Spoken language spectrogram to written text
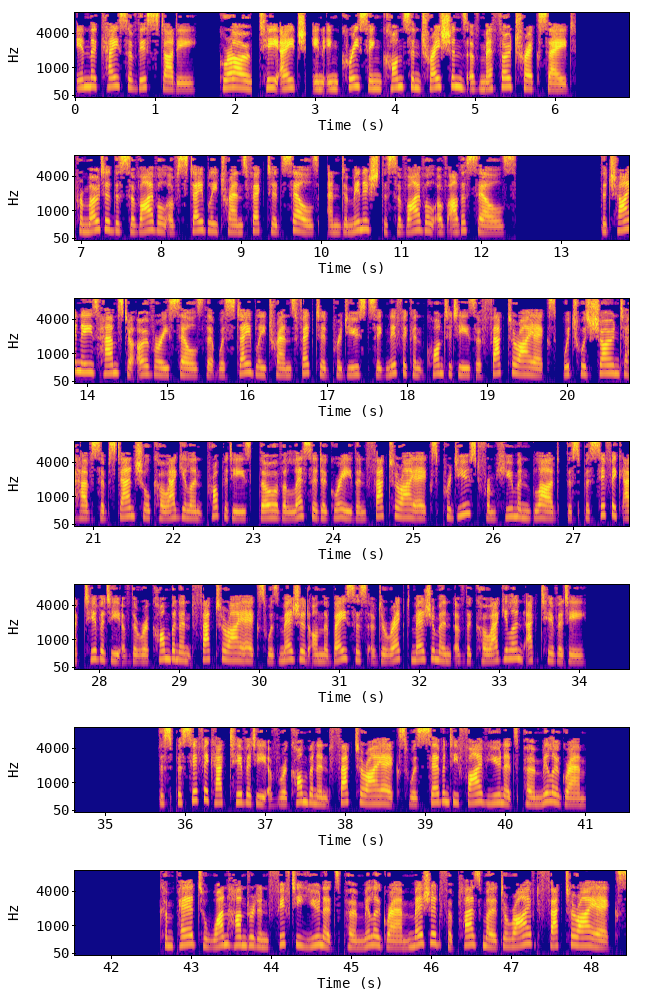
In the case of this study, grow th in increasing concentrations of methotrexate promoted the survival of stably transfected cells, and diminished the survival of other cells. The Chinese hamster ovary cells that were stably transfected produced significant quantities of factor IX, which was shown to have substantial coagulant properties, though of a lesser degree than factor IX produced from human blood. The specific activity of the recombinant factor IX was measured on the basis of direct measurement of the coagulant activity. The specific activity of recombinant factor IX was 75 units per milligram, compared to 150 units per milligram measured for plasma-derived factor IX.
